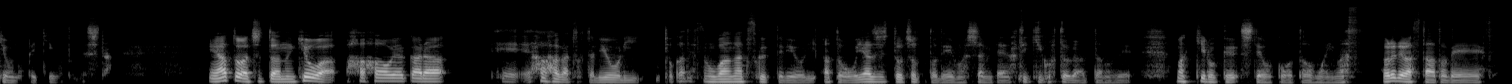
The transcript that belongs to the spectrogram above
今日の出来事でした。えー、あとはちょっとあの今日は母親から、えー、母が作った料理とかですね、おばが作ってる料理、あと親父とちょっと電話したみたいな出来事があったので、まあ、記録しておこうと思います。それではスタートです。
